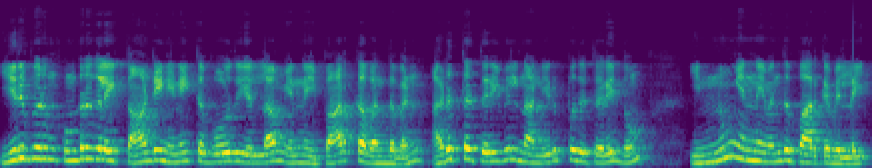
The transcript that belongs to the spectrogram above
இருபெரும் குன்றுகளை தாண்டி நினைத்த போது எல்லாம் என்னை பார்க்க வந்தவன் அடுத்த தெருவில் நான் இருப்பது தெரிந்தும் இன்னும் என்னை வந்து பார்க்கவில்லை.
